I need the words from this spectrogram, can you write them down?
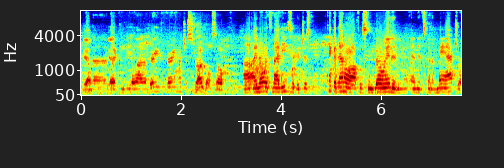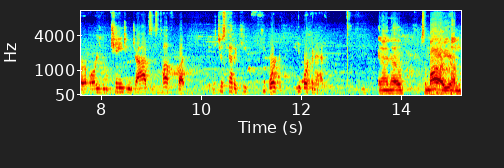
Sure. Yep. and uh, Yep. that can be a lot of very, very much a struggle. So uh, I know it's not easy to just pick a dental office and go in and, and it's going to match, or, or even changing jobs is tough. But you just got to keep keep working, keep working at it. And I know tomorrow you're on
